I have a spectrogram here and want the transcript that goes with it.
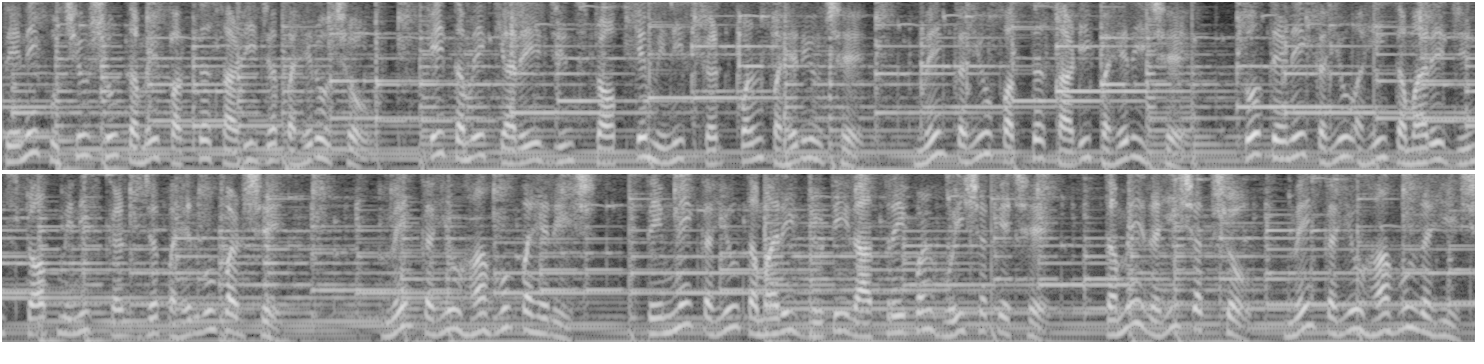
તેને પૂછ્યું, શું તમે ફક્ત સાડી જ પહેરો છો? કે તમે ક્યારેય જીન્સ ટોપ કે મિની સ્કર્ટ પણ પહેર્યું છે? મેં કહ્યું, ફક્ત સાડી પહેરી છે. તો તેણે કહ્યું, અહીં તમારે જીન્સ ટોપ, મિની સ્કર્ટ જ પહેરવું પડશે. મેં કહ્યું, હા, હું પહેરીશ. તેમને કહ્યું, તમારી ડ્યુટી રાત્રે પણ હોઈ શકે છે. તમે રહી શકશો. મેં કહ્યું, હા, હું રહીશ.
